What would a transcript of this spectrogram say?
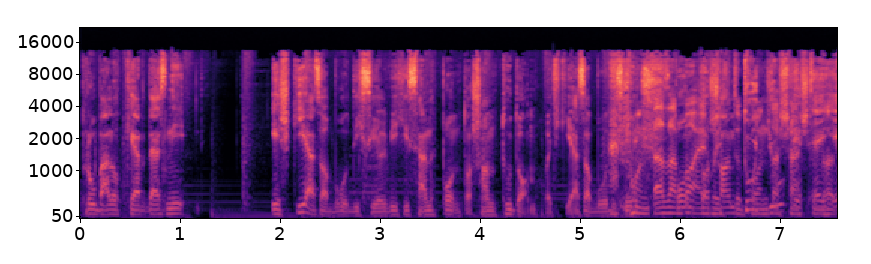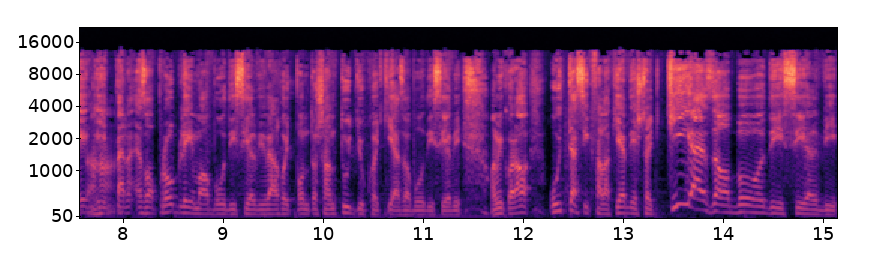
próbálok kérdezni, és ki ez a Bódi Szilvi, hiszen pontosan tudom, hogy ki ez a Bódi Szilvi. Pont az a baj, pontosan hogy tudjuk, pontosan és tudod, éppen ez a probléma a Bódi Szilvivel, hogy pontosan tudjuk, hogy ki ez a Bódi Szilvi. Amikor a, úgy teszik fel a kérdést, hogy ki ez a Bódi Szilvi,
